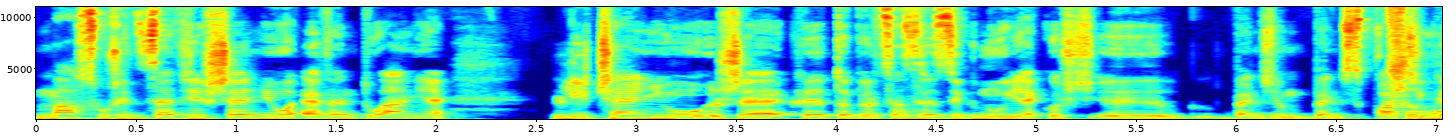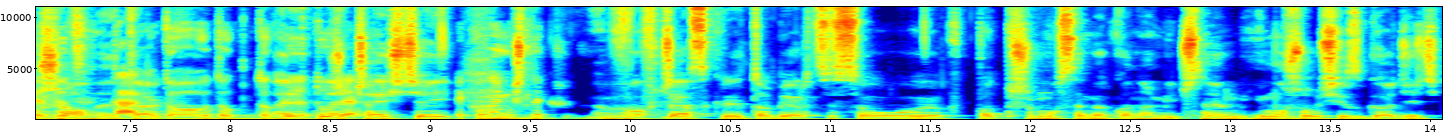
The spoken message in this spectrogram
ma służyć zawieszeniu, ewentualnie liczeniu, że kredytobiorca zrezygnuje, jakoś y, będzie, będzie spłaci Przymuszony, kredyt. Tak, tak. do, do, do kredytu, Najczęściej ekonomiczny... wówczas kredytobiorcy są pod przymusem ekonomicznym i muszą się zgodzić.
